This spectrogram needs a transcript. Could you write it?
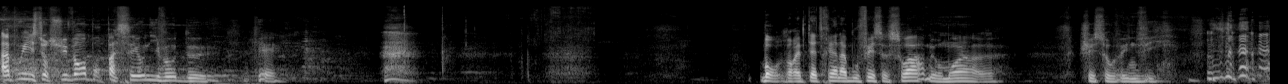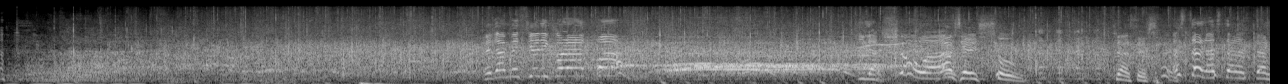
Appuyez sur suivant pour passer au niveau 2. Ok. Bon, j'aurais peut-être rien à bouffer ce soir, mais au moins, euh, j'ai sauvé une vie. Mesdames, messieurs, Nicolas Lacroix Il a chaud, hein Ah, j'ai chaud Tiens, c'est chaud. Installe, installe, installe.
